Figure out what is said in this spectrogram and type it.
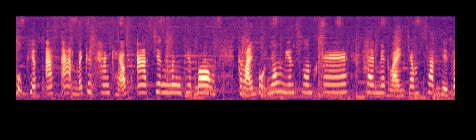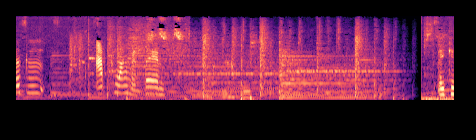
រូបភាពស្អាតស្អាតមិនគឺខាងក្រៅស្អាតជាងនឹងទៀតបងកន្លែងពួកខ្ញុំមានសួនផ្កាហើយមានកន្លែងចំសัตว์និយាយទៅគឺស្អាតខ្លាំងមែនតើស្អីគេ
